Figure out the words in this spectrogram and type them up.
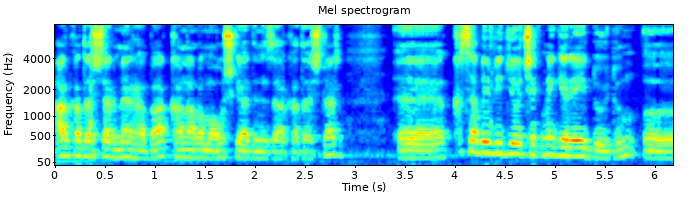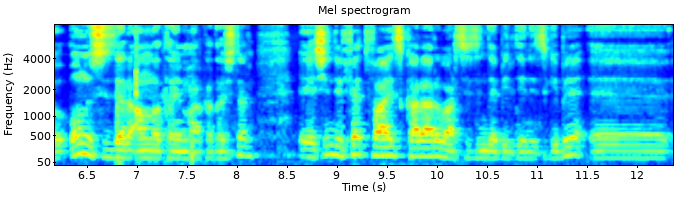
Arkadaşlar merhaba, kanalıma hoş geldiniz arkadaşlar. Ee, kısa bir video çekme gereği duydum. Ee, onu sizlere anlatayım arkadaşlar. Ee, şimdi FED faiz kararı var sizin de bildiğiniz gibi. Ee,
